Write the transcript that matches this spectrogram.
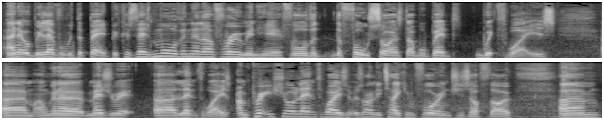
and it will be level with the bed because there's more than enough room in here for the, the full size double bed widthways. Um, I'm going to measure it uh, lengthways. I'm pretty sure lengthways it was only taking 4 inches off though. Um,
